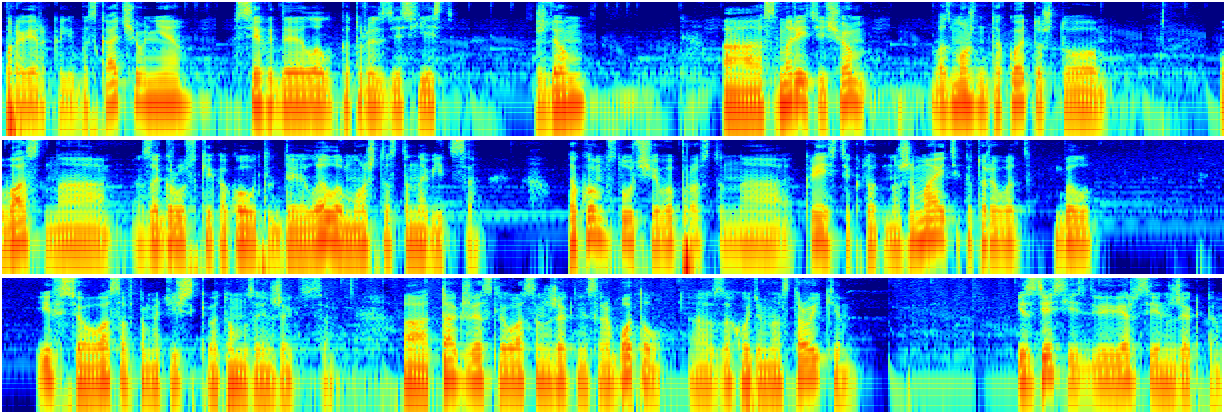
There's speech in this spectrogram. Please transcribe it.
проверка либо скачивание всех DLL, которые здесь есть. Ждем. А, смотрите, еще возможно такое, то что у вас на загрузке какого-то DLL может остановиться. В таком случае вы просто на крестик тот нажимаете, который вот был, и все, у вас автоматически потом заинжектится. А, также, если у вас инжект не сработал, а, заходим в настройки, и здесь есть две версии инжекта.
